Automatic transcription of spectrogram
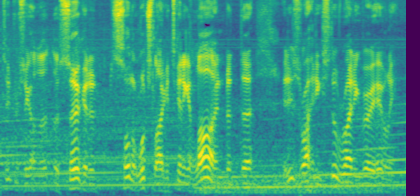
It's interesting on the, the circuit. It sort of looks like it's getting a line, but uh, it is raining, still raining very heavily.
